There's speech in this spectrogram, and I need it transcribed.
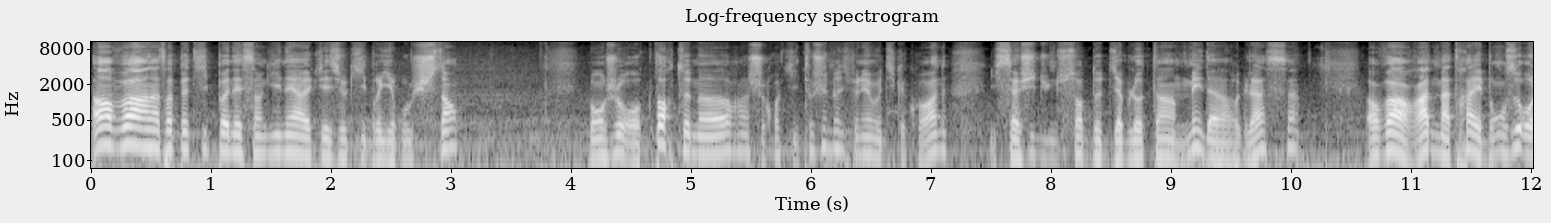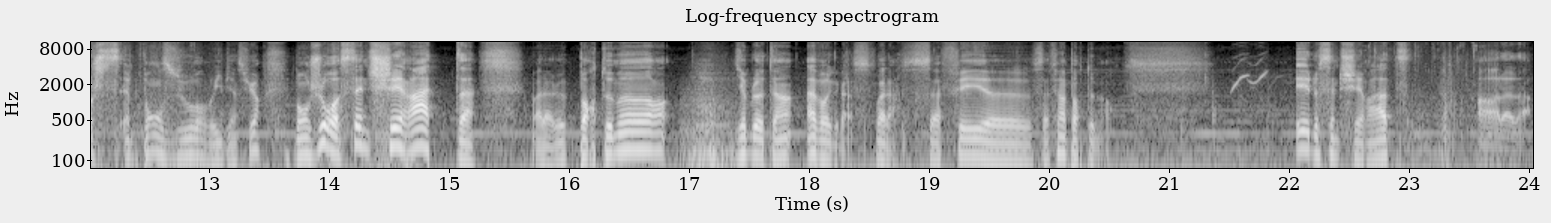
Au revoir notre petit poney sanguinaire avec les yeux qui brillent rouge sang. Bonjour au porte-mort, je crois qu'il est tout juste disponible au couronne. Il s'agit d'une sorte de diablotin mais glace. Au revoir Radmatra et bonjour au... Bonjour, oui bien sûr. Bonjour au Sencherat. Voilà, le porte-mort, diablotin, havre-glace. Voilà, ça fait, euh, ça fait un porte-mort. Et le Sencherat. Oh là là.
